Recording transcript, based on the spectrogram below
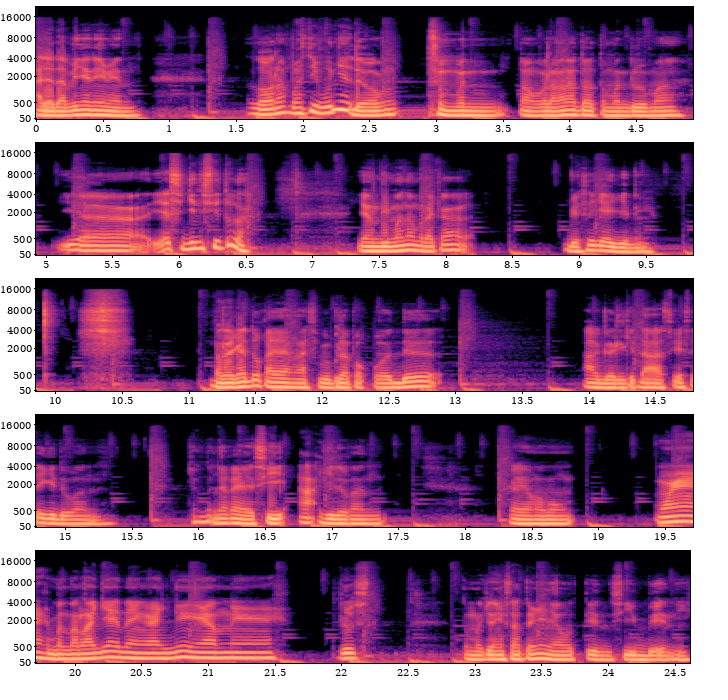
Ada tapinya nih men. Lo orang pasti punya dong temen tongkrongan atau temen rumah. Ya ya sejenis itulah. Yang di mana mereka biasa kayak gini. Mereka tuh kayak ngasih beberapa kode agar kita ACC gitu kan. Contohnya kayak si A gitu kan. Kayak ngomong wah bentar lagi ada yang ngajian nih. Terus temen yang satunya nyautin si B nih.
